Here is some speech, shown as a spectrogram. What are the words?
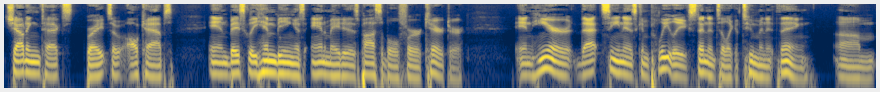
shouting text, right? So all caps, and basically him being as animated as possible for character. And here, that scene is completely extended to like a two minute thing, um,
